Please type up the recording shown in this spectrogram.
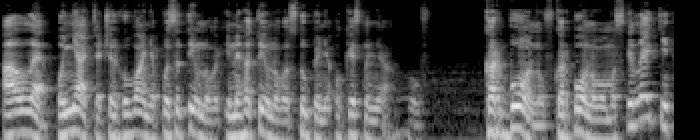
Але поняття чергування позитивного і негативного ступеня окиснення в карбону в карбоновому скелеті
